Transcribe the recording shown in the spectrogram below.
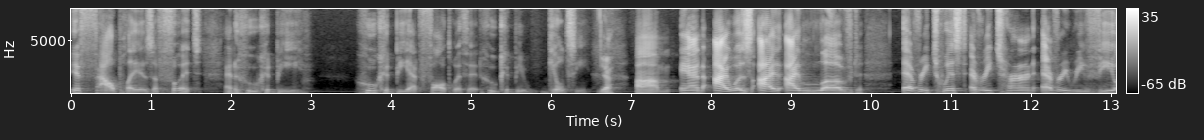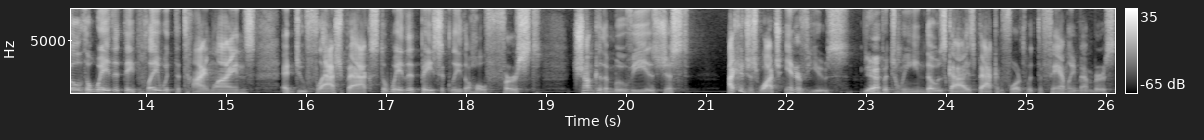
if foul play is afoot and who could be who could be at fault with it, who could be guilty. Yeah. Um, and I was I I loved every twist, every turn, every reveal, the way that they play with the timelines and do flashbacks, the way that basically the whole first chunk of the movie is just I could just watch interviews Yeah. between those guys back and forth with the family members.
